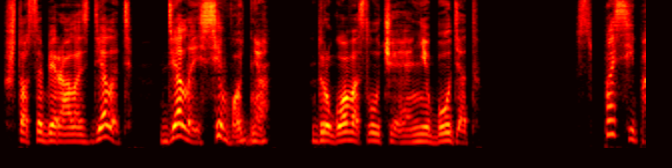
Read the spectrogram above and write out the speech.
Что собиралась делать, делай сегодня. Другого случая не будет. Спасибо,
